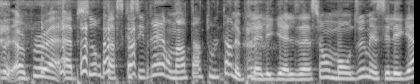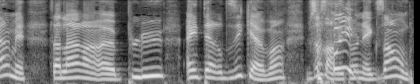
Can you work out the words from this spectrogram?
C'est un peu euh, absurde parce que c'est vrai, on entend tout le temps depuis la légalisation, mon Dieu, mais c'est légal, mais ça a l'air euh, plus interdit qu'avant. Ça, c'en Oui. est un exemple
